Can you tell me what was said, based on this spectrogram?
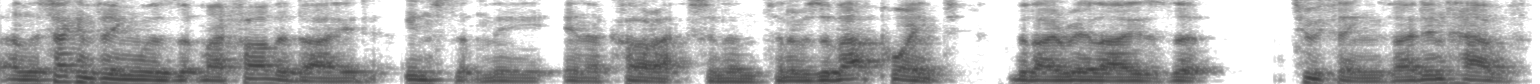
And the second thing was that my father died instantly in a car accident. And it was at that point that I realized that two things I didn't have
